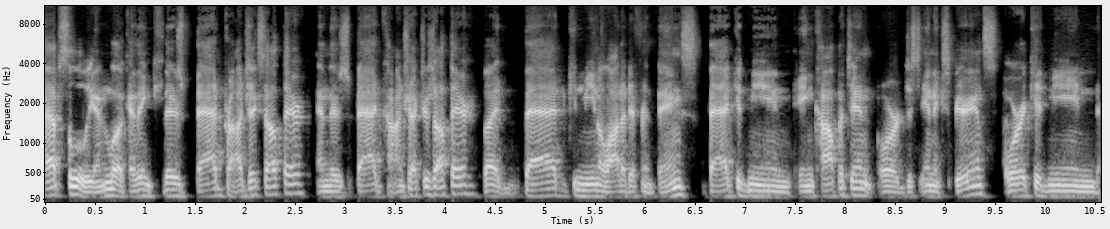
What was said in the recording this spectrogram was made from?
Absolutely. And look, I think there's bad projects out there and there's bad contractors out there, but bad can mean a lot of different things. Bad could mean incompetent or just inexperienced, or it could mean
